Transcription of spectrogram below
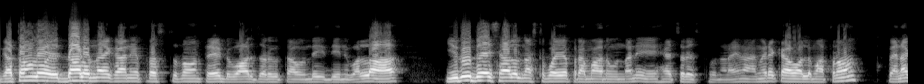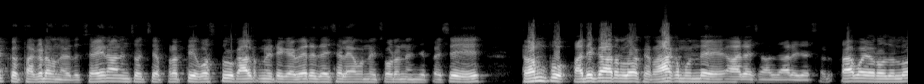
గతంలో యుద్ధాలు ఉన్నాయి కానీ ప్రస్తుతం ట్రేడ్ వార్ జరుగుతూ ఉంది. దీనివల్ల ఇరు దేశాలు నష్టపోయే ప్రమాదం ఉందని హెచ్చరిస్తున్నాడు. ఆయన అమెరికా వాళ్ళు మాత్రం వెనక్కు తగ్గడం లేదు. చైనా నుంచి వచ్చే ప్రతి వస్తువుకు ఆల్టర్నేటివ్గా వేరే దేశాలు ఏమున్నాయి చూడండి అని చెప్పేసి ట్రంప్ అధికారంలోకి రాకముందే ఆదేశాలు జారీ చేశాడు. రాబోయే రోజుల్లో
